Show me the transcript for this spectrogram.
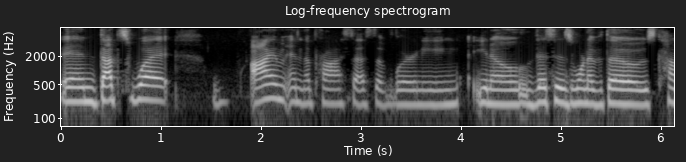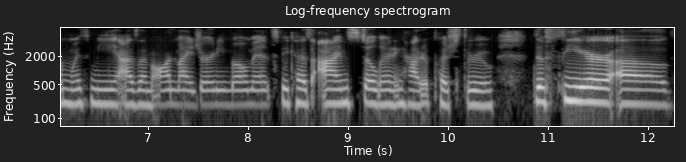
and that's what I'm in the process of learning. You know, this is one of those come with me as I'm on my journey moments because I'm still learning how to push through the fear of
